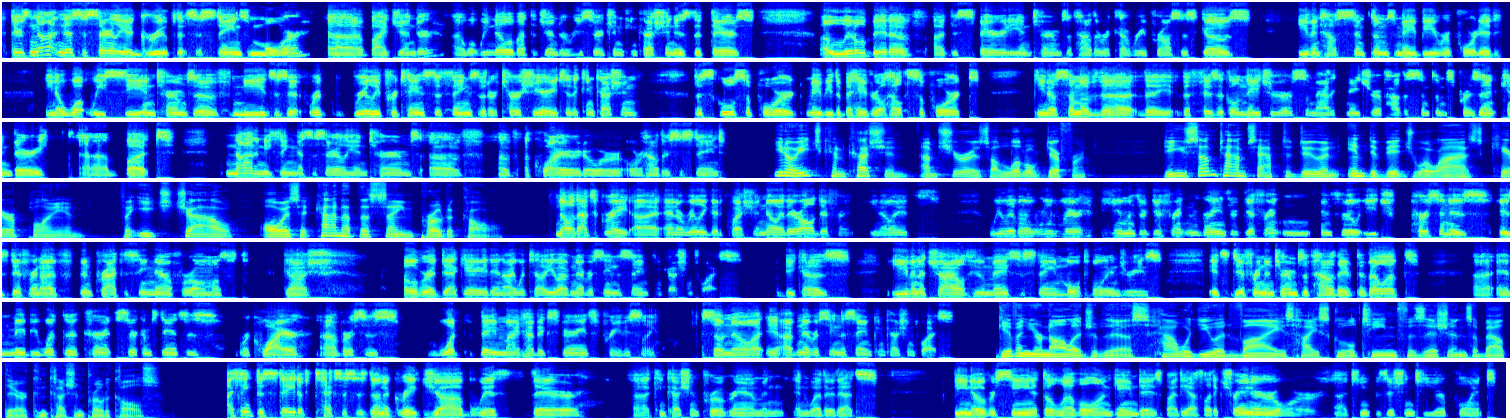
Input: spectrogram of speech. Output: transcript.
There's not necessarily a group that sustains more uh, by gender. Uh, what we know about the gender research in concussion is that there's a little bit of a disparity in terms of how the recovery process goes, even how symptoms may be reported. You know, what we see in terms of needs is it re- really pertains to things that are tertiary to the concussion, the school support, maybe the behavioral health support, you know some of the the the physical nature or somatic nature of how the symptoms present can vary uh, but not anything necessarily in terms of of acquired or or how they're sustained. You know each concussion i'm sure is a little different. Do you sometimes have to do an individualized care plan for each child or is it kind of the same protocol? No that's great uh, and a really good question. No they're all different. You know it's we live in a world where humans are different and brains are different and, and so each person is is different. I've been practicing now for almost gosh over a decade and i would tell you i've never seen the same concussion twice. Because even a child who may sustain multiple injuries it's different in terms of how they've developed uh, and maybe what the current circumstances require uh, versus what they might have experienced previously. So no I, i've never seen the same concussion twice Given your knowledge of this, how would you advise high school team physicians about their concussion protocols? I think the state of Texas has done a great job with their uh, concussion program, and, and whether that's being overseen at the level on game days by the athletic trainer or uh, team physician, to your point.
